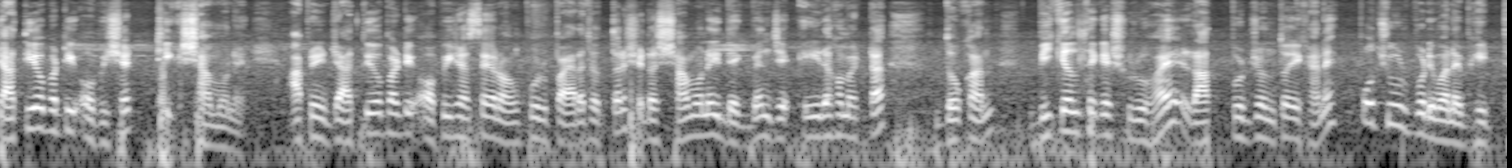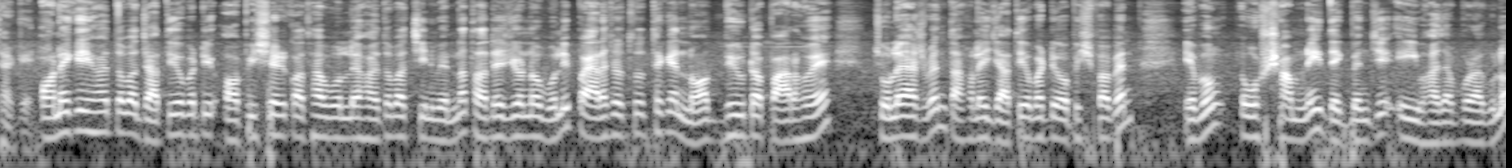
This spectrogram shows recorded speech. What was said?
জাতীয় পার্টি অফিসের ঠিক সামনে। আপনি জাতীয় পার্টি অফিস আছে রংপুর পায়রা চত্বরে সেটার সামনেই দেখবেন যে এইরকম একটা দোকান বিকেল থেকে শুরু হয়, রাত পর্যন্ত এখানে প্রচুর পরিমাণে ভিড় থাকে। অনেকেই হয়তো বা জাতীয় পার্টি অফিসের কথা বললে হয়তো বা চিনবেন না, তাদের জন্য বলি, পায়রা চত্বর থেকে নর্থ ভিউটা পার হয়ে চলে আসবেন, তাহলেই জাতীয় পার্টি অফিস পাবেন এবং ওর সামনেই দেখবেন যে এই ভাজা পোড়াগুলো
